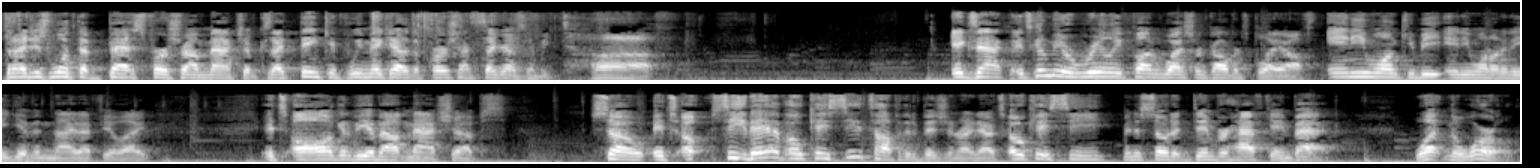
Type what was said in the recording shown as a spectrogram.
But I just want the best first round matchup because I think if we make it out of the first round, second round, is going to be tough. Exactly. It's going to be a really fun Western Conference playoffs. Anyone can beat anyone on any given night, I feel like. It's all going to be about matchups. So it's see they have OKC at top of the division right now. It's OKC, Minnesota, Denver half game back. What in the world?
